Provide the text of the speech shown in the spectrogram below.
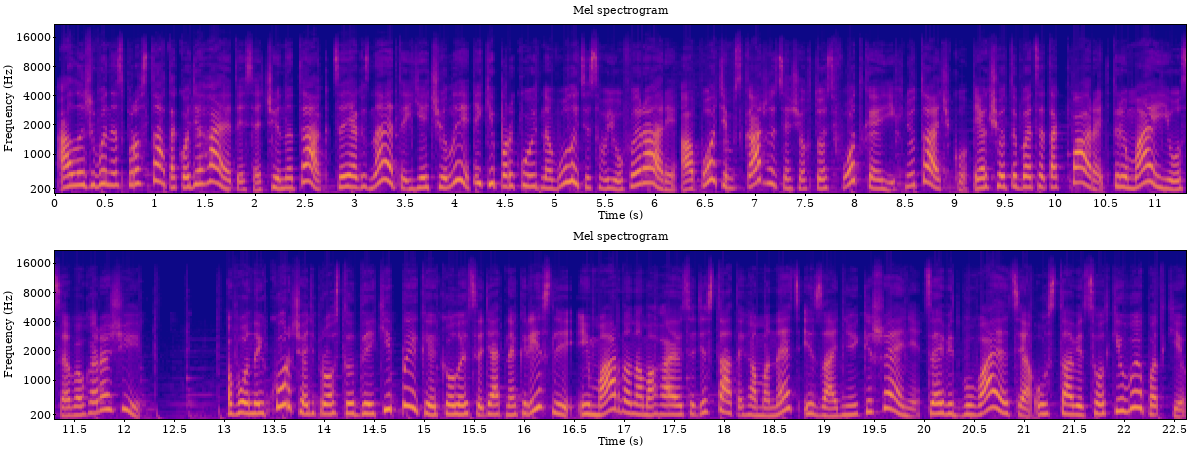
Але ж ви неспроста так одягаєтеся, чи не так? Це як знаєте, є чоли, які паркують на вулиці свою Феррарі, а потім скаржаться, що хтось фоткає їхню тачку. Якщо тебе це так парить, тримай її у себе в гаражі. Вони корчать просто дикі пики, коли сидять на кріслі і марно намагаються дістати гаманець із задньої кишені. Це відбувається у 100% випадків.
